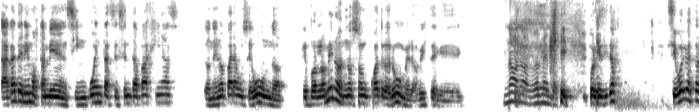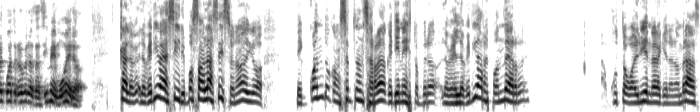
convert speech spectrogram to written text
acá tenemos también 50, 60 páginas donde no para un segundo, que por lo menos no son cuatro números, ¿viste? Que, No, no, totalmente. que- porque si, no- si vuelve a estar cuatro números así me muero. Claro, lo, que- lo que te iba a decir, vos hablás eso, ¿no? Digo, de cuánto concepto encerrado que tiene esto, pero lo que, lo que te iba a responder, justo volviendo ahora que lo nombrás,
